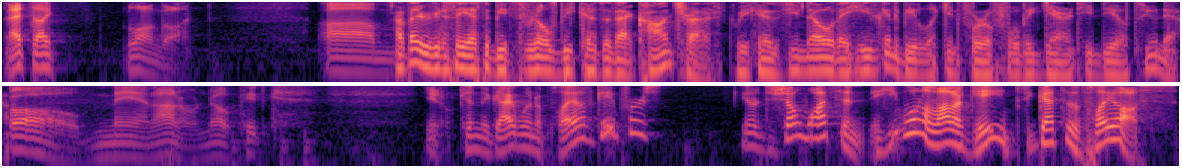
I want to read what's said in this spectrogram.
That's like long gone. Um, I thought you were going to say he has to be thrilled because of that contract, because you know that he's going to be looking for a fully guaranteed deal too now. oh man, I don't know. Could, you know, can the guy win a playoff game first? You know, Deshaun Watson, he won a lot of games. He got to the playoffs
